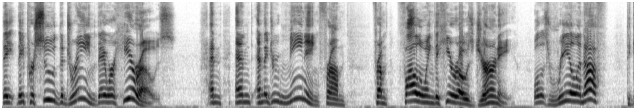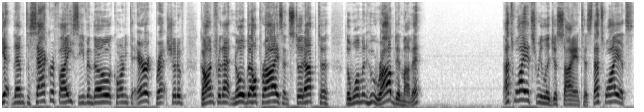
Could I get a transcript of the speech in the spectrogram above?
they they pursued the dream. They were heroes and and and they drew meaning from from following the hero's journey. Well, it's real enough to get them to sacrifice, even though, according to Eric, Brett should have gone for that Nobel Prize and stood up to the woman who robbed him of it. That's why it's religious scientists. That's why it's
